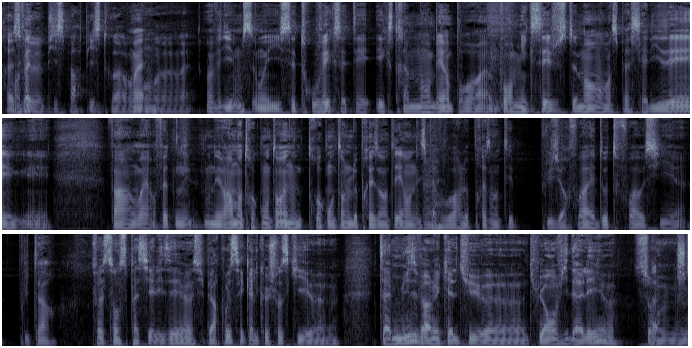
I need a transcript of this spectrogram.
Presque En fait- piste par piste, quoi. Vraiment, euh, ouais. On s'est- on- il s'est trouvé que c'était extrêmement bien pour, euh, pour mixer justement en spatialisé. Et, et- enfin, ouais, en fait, on, on est vraiment trop content et on est trop content de le présenter. On espère Ouais. pouvoir le présenter plusieurs fois et d'autres fois aussi euh, plus tard. De toute façon, spatialisé, euh, Superpose, c'est quelque chose qui euh, t'amuse, vers lequel tu, euh, tu as envie d'aller. euh, sur, Ouais, je,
